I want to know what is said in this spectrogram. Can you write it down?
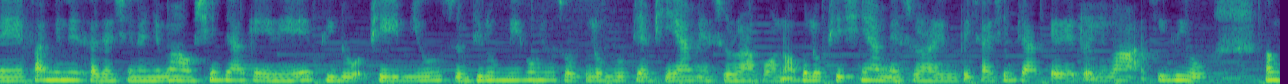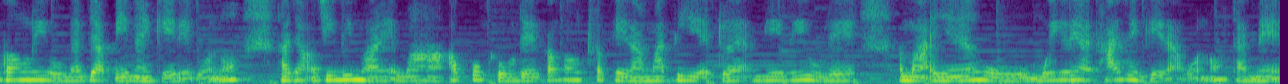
မလဲ5 minute suggestion နဲ့ညီမကိုရှင်းပြခဲ့တယ်။ဒီလိုအဖြေမျိုးဆိုဒီလိုမိကုံးမျိုးဆိုဘယ်လိုမျိုးပြန်ဖြေရမလဲဆိုတာပေါ့နော်။ဘယ်လိုဖြေရှင်းရမလဲဆိုတာတွေကိုသေချာရှင်းပြခဲ့တဲ့အတွက်ညီမအကြီးလေးကိုကောင်းကောင်းလေးကိုလမ်းပြပေးနိုင်ခဲ့တယ်ပေါ့နော်။ဒါကြောင့်အကြီးလေးမှာလည်းအမအပုတ်ကိုလည်းကောင်းကောင်းထွက်ခဲ့တာမှသိရတဲ့အတွက်အငယ်လေးကိုလည်းအမအရန်ကိုမွေးကလေးကထားကျင်ခဲ့တာပေါ့နော်။ဒါပေမဲ့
